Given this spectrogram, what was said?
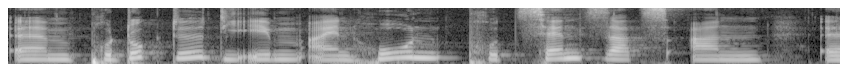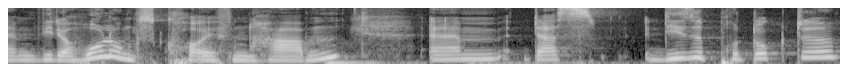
ähm, Produkte, die eben einen hohen Prozentsatz an ähm, Wiederholungskäufen haben, ähm, dass diese Produkte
